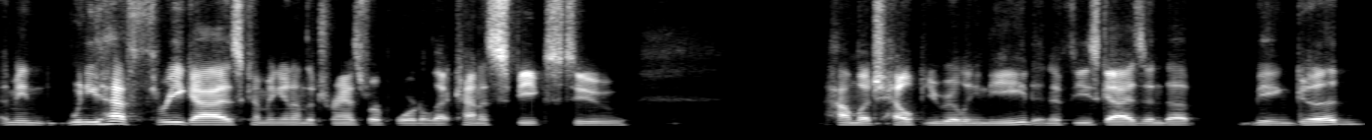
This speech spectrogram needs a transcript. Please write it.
I mean, when you have three guys coming in on the transfer portal, that kind of speaks to how much help you really need. And if these guys end up being good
